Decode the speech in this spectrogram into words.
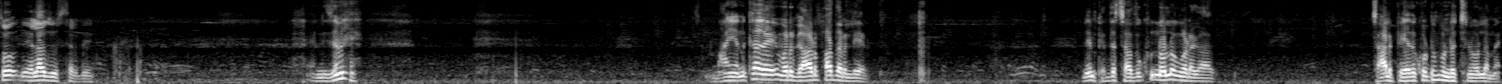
సో ఎలా చూస్తారు దీన్ని? నిజమే. మా వెనక ఎవరు గాడ్ ఫాదర్ లేరు. మేము పెద్ద చదువుకున్న వాళ్ళం కూడా కాదు. చాలా పేద కుటుంబం వచ్చిన వాళ్ళమే.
